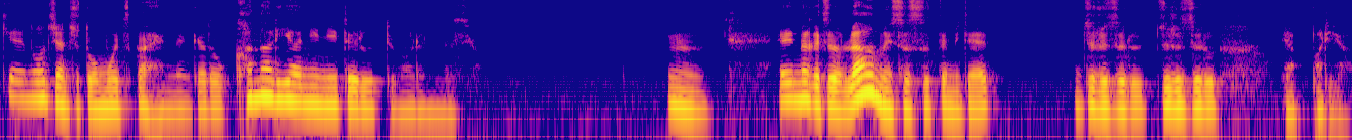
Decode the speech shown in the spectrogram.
芸能人はちょっと思いつかへんねんけどカナリアに似てるって言われるんですよ。うん。えなんかちょっとラーメンすすってみて。ズルズルズルズル。やっぱりや。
